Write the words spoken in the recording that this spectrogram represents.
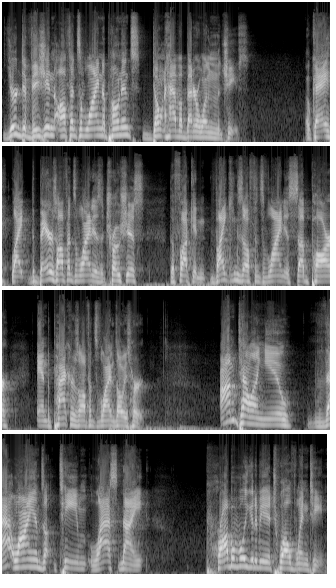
Your division offensive line opponents don't have a better one than the Chiefs. Okay? Like the Bears offensive line is atrocious. The fucking Vikings offensive line is subpar. And the Packers offensive line is always hurt. I'm telling you, that Lions team last night probably going to be a 12 win team.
